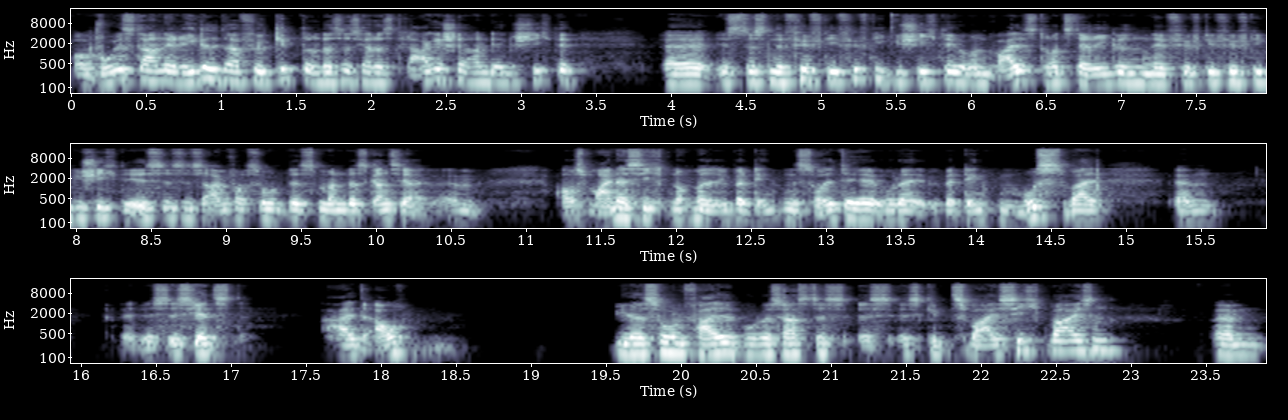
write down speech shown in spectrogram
obwohl es da eine Regel dafür gibt, und das ist ja das Tragische an der Geschichte, äh, ist es eine 50-50-Geschichte und weil es trotz der Regeln eine 50-50-Geschichte ist, ist es einfach so, dass man das Ganze ähm, aus meiner Sicht nochmal überdenken sollte oder überdenken muss, weil ähm, es ist jetzt halt auch wieder so ein Fall, wo du sagst, es, es, es gibt zwei Sichtweisen. Ähm,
